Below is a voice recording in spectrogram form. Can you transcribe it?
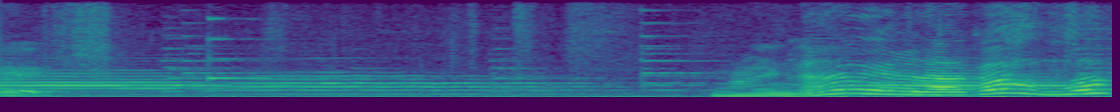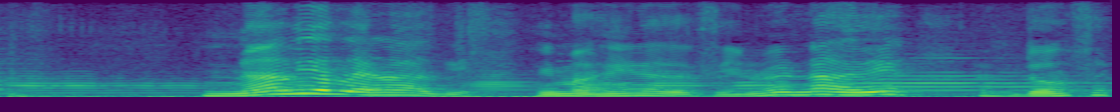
Eh. No hay nadie en la casa. Nadie de nadie. Imagínate, si no hay nadie, entonces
